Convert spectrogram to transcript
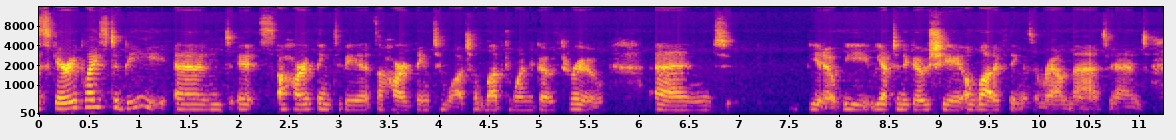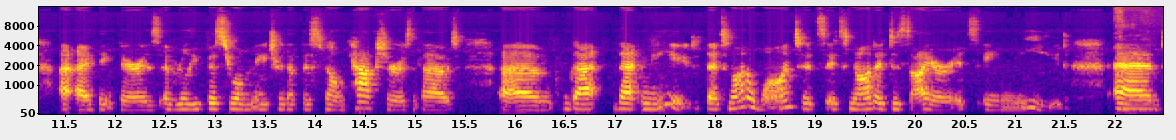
a scary place to be and it's a hard thing to be. It's a hard thing to watch a loved one go through and you know we we have to negotiate a lot of things around that and I, I think there is a really visceral nature that this film captures about um, that that need that's not a want it's it's not a desire it's a need. Mm-hmm. and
